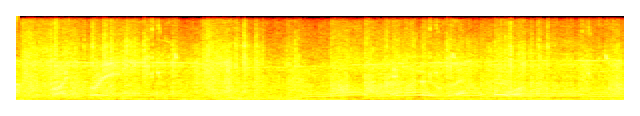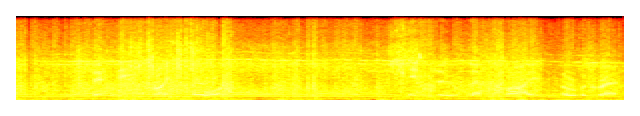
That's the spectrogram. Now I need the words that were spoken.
And right three. Into left four. 50, right four. Into left five, over crest.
